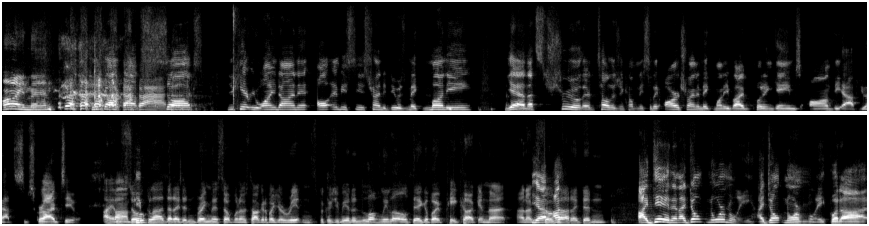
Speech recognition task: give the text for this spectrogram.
mine, man. Peacock app sucks. You can't rewind on it. All NBC is trying to do is make money. Yeah, that's true. They're a television company, so they are trying to make money by putting games on the app you have to subscribe to. I am um, so people... glad that I didn't bring this up when I was talking about your ratings because you made a lovely little dig about Peacock in that, and I'm yeah, so glad I, I didn't. I did, and I don't normally. I don't normally, but uh,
